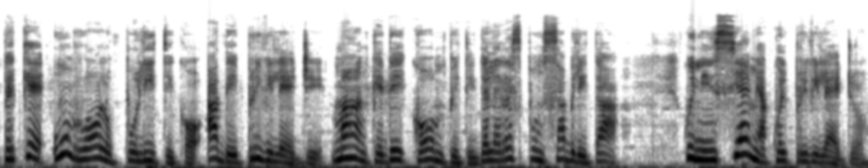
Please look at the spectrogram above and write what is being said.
perché un ruolo politico ha dei privilegi, ma anche dei compiti, delle responsabilità. Quindi insieme a quel privilegio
